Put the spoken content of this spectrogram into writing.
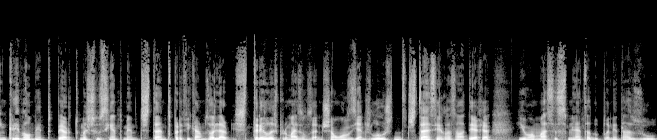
incrivelmente perto, mas suficientemente distante para ficarmos a olhar estrelas por mais uns anos. São 11 anos-luz de distância em relação à Terra e uma massa semelhante à do planeta azul.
